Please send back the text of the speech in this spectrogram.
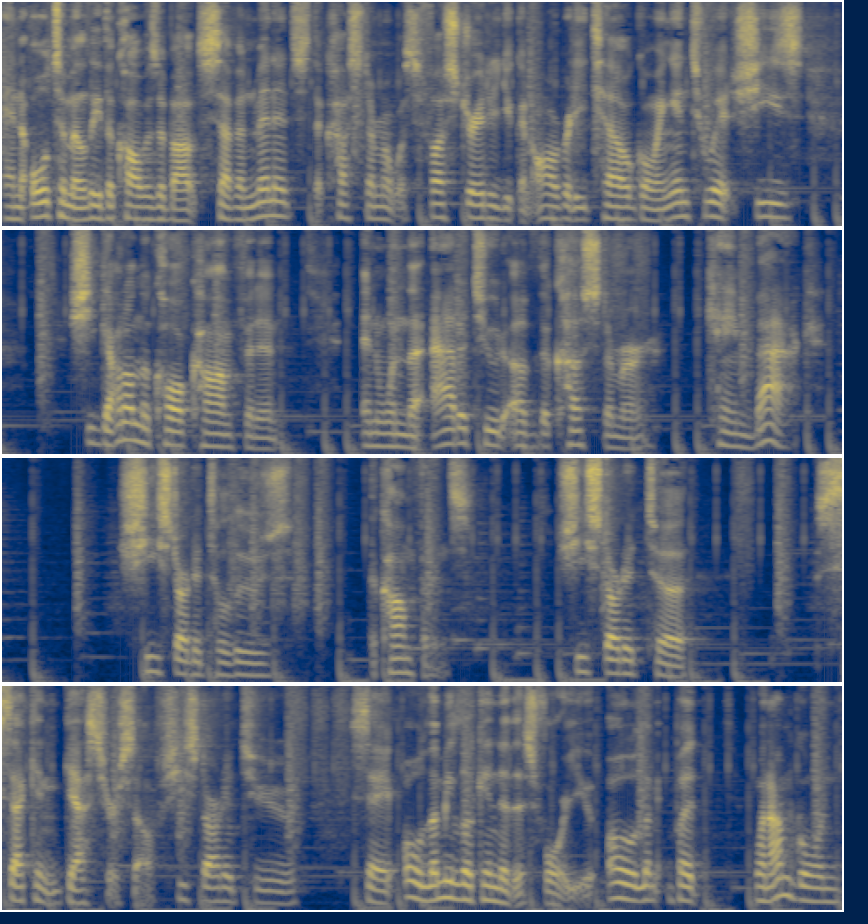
and ultimately the call was about seven minutes. The customer was frustrated. You can already tell going into it. She's she got on the call confident and when the attitude of the customer came back she started to lose the confidence. She started to second guess herself. She started to say oh let me look into this for you. Oh let me but when i'm going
